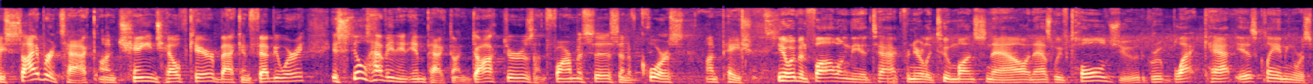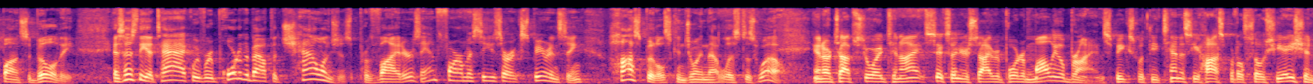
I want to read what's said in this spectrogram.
a cyber attack on Change Healthcare back in February is still having an impact on doctors, on pharmacists, and of course, on patients. You know, we've been following the attack for nearly two months now, and as we've told you, the group Black Cat is claiming responsibility. And since the attack, we've reported about the challenges providers and pharmacies are experiencing. Hospitals can join that list as well. In our top story tonight, Six on Your Side reporter Molly O'Brien speaks with the Tennessee Hospital Association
